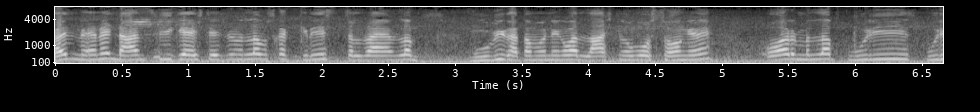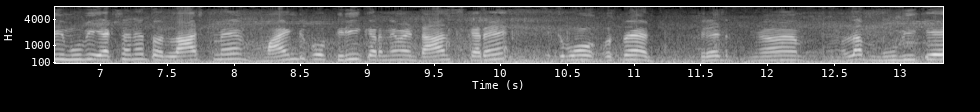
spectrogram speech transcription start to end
आज मैंने डांस भी किया स्टेज पे। मतलब उसका क्रेज चल रहा है। मतलब मूवी खत्म होने के बाद लास्ट में वो सॉन्ग है। और मतलब पूरी पूरी मूवी एक्शन है तो लास्ट में माइंड को फ्री करने में डांस करें तो वो उसमें थ्रेड मतलब मूवी के?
